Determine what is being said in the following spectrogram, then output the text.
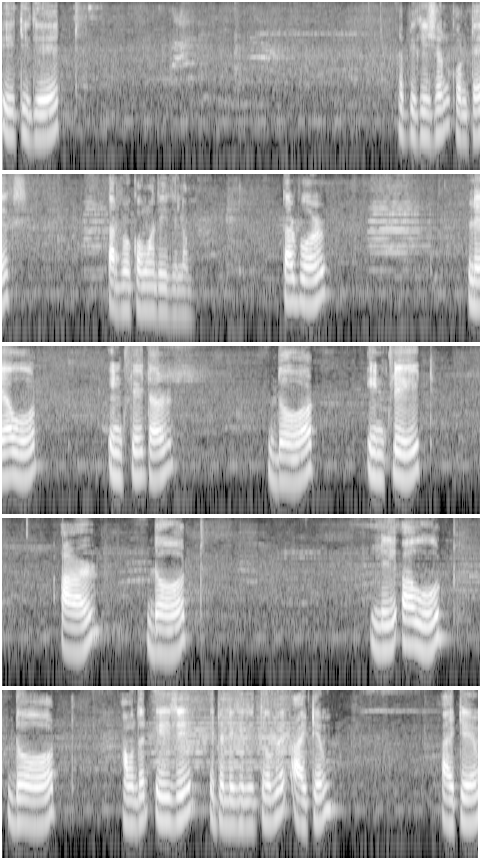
এটি গেট অ্যাপ্লিকেশন কন্টেক্স তারপর কমা দিয়ে দিলাম। তারপর layout inflater dot inflate R dot layout dot আমাদের এই যে এটা লিখে দিতে হবে আইটেম আইটেম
